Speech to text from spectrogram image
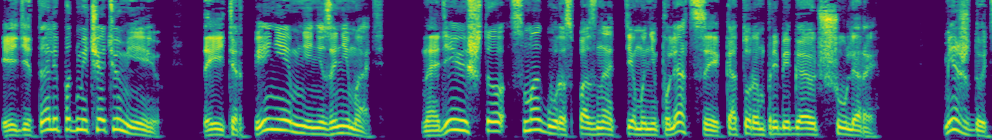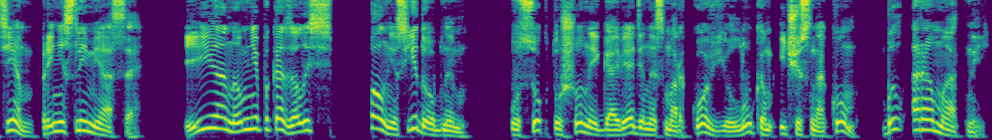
и детали подмечать умею. Да и терпение мне не занимать. Надеюсь, что смогу распознать те манипуляции, к которым прибегают шулеры. Между тем принесли мясо, и оно мне показалось вполне съедобным. Кусок тушеной говядины с морковью, луком и чесноком был ароматный,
